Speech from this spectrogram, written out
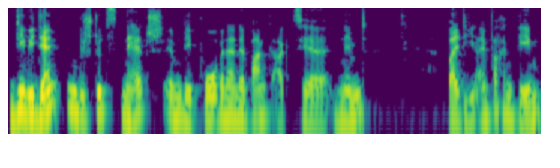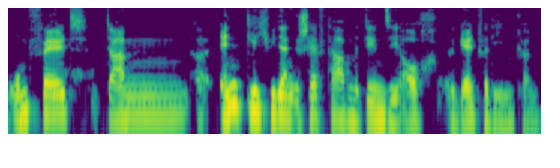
dividendengestützten Hedge im Depot, wenn er eine Bankaktie nimmt, weil die einfach in dem Umfeld dann äh, endlich wieder ein Geschäft haben, mit dem sie auch äh, Geld verdienen können.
